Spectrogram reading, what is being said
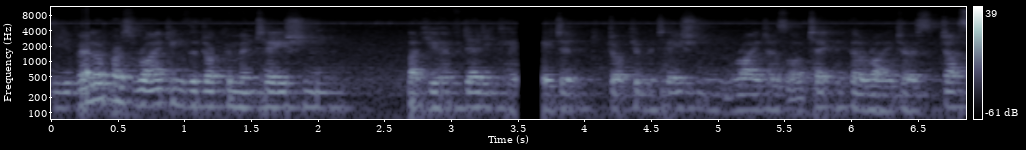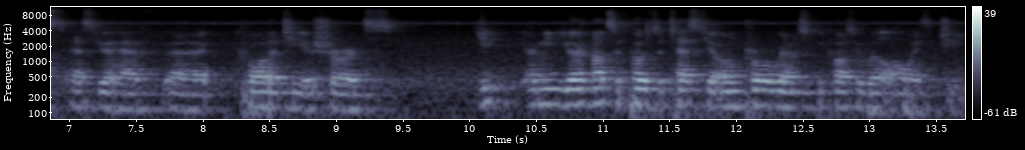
developers writing the documentation, but you have dedicated documentation writers or technical writers, just as you have uh, quality assurance. You, I mean, you're not supposed to test your own programs because you will always cheat.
